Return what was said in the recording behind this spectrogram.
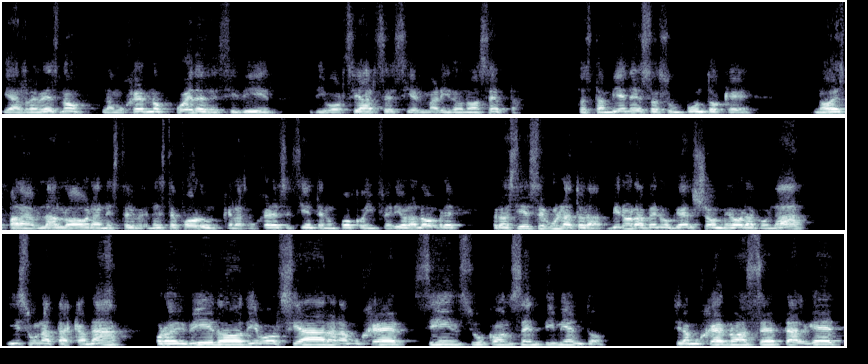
Y al revés no, la mujer no puede decidir divorciarse si el marido no acepta. Entonces también eso es un punto que no es para hablarlo ahora en este, en este foro, que las mujeres se sienten un poco inferior al hombre, pero así es según la Torah. Vino Rabenu Gershom Meora Golá, hizo una tacaná, prohibido divorciar a la mujer sin su consentimiento. Si la mujer no acepta el get,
